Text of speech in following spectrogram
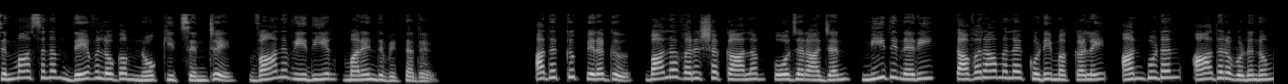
சிம்மாசனம் தேவலோகம் நோக்கிச் சென்று வானவீதியில் மறைந்துவிட்டது. அதற்குப் பிறகு பல வருஷ காலம் போஜராஜன் நீதிநெறி தவறாமல குடிமக்களை அன்புடன் ஆதரவுடனும்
